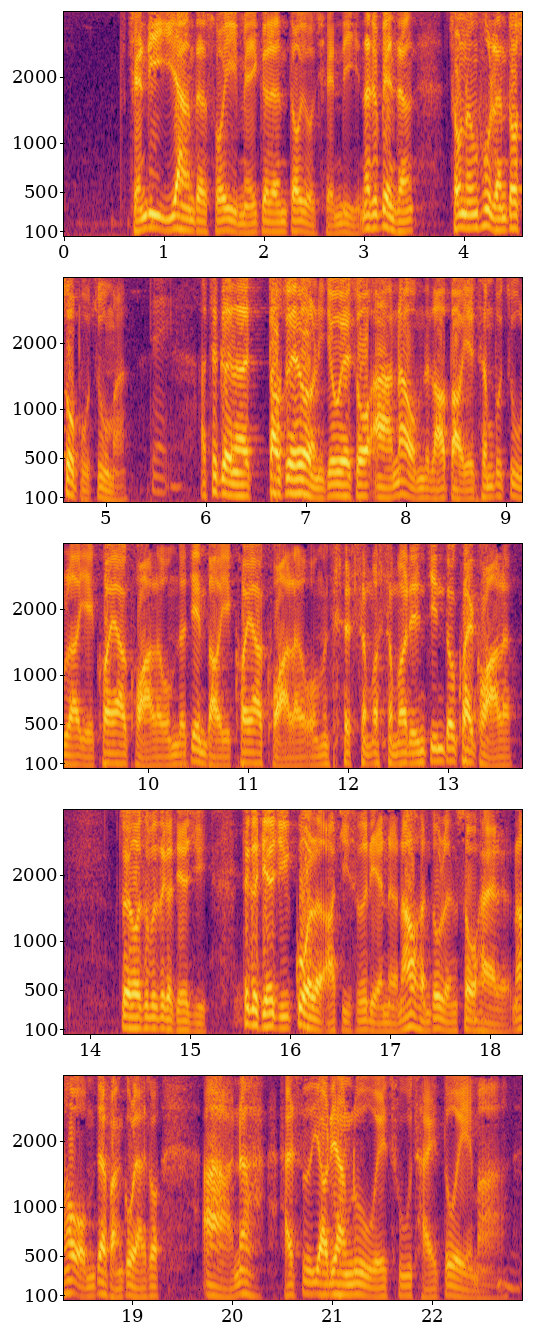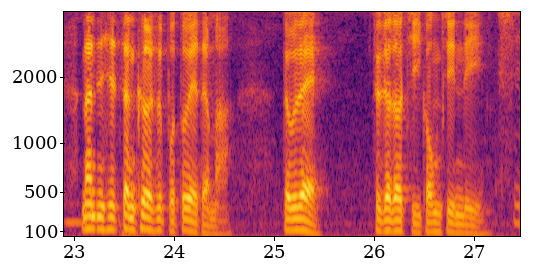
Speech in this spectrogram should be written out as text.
权利一样的，所以每一个人都有权利，那就变成穷人富人都受补助嘛？对。啊，这个呢，到最后你就会说啊，那我们的劳保也撑不住了，也快要垮了，我们的健保也快要垮了，我们的什么什么年金都快垮了，最后是不是这个结局？这个结局过了啊，几十年了，然后很多人受害了，然后我们再反过来说啊，那还是要量入为出才对嘛？那那些政客是不对的嘛？对不对？这叫做急功近利。是。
